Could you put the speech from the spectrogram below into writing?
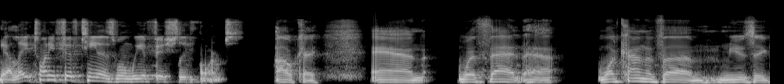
Yeah, late 2015 is when we officially formed. Okay. And with that, uh, what kind of um, music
